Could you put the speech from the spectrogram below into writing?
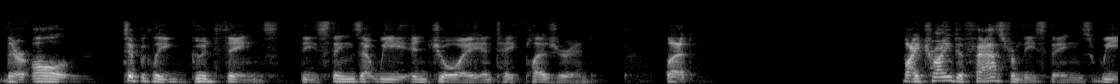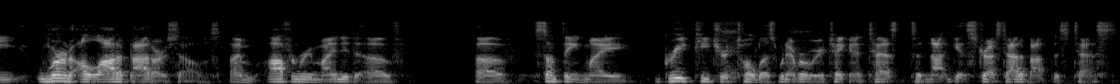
They're all typically good things, these things that we enjoy and take pleasure in. But by trying to fast from these things, we learn a lot about ourselves. I'm often reminded of of something my Greek teacher told us whenever we were taking a test to not get stressed out about this test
